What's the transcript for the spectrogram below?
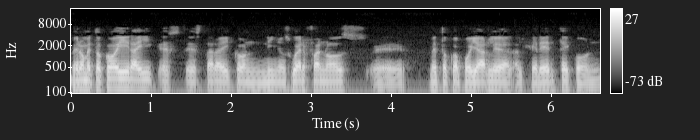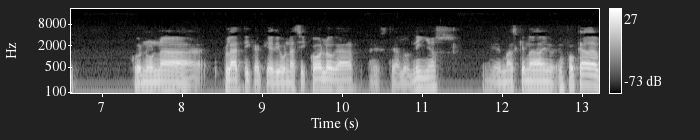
Pero me tocó ir ahí, este, estar ahí con niños huérfanos, eh, me tocó apoyarle al, gerente con, con una plática que dio una psicóloga este, a los niños, más que nada enfocada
